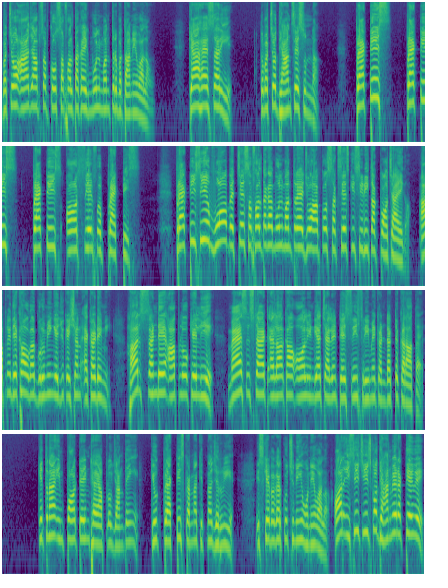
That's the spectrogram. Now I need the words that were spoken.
बच्चों, आज आप सबको सफलता का एक मूल मंत्र बताने वाला हूँ। क्या है सर ये? तो बच्चों, ध्यान से सुनना। प्रैक्टिस प्रैक्टिस प्रैक्टिस और सिर्फ़ प्रैक्टिस। प्रैक्टिस ही वो बच्चे सफलता का मूल मंत्र है जो आपको सक्सेस की सीढ़ी तक पहुंचाएगा। आपने देखा होगा ग्रूमिंग एजुकेशन एकेडमी। हर संडे आप लोग के लिए मैथ स्टार्ट एल का all India challenge test series free में कंडक्ट कराता है। कितना इंपॉर्टेंट है आप लोग जानते ही क्योंकि प्रैक्टिस करना कितना ज़रूरी है। इसके बगैर कुछ नहीं होने वाला। और इसी चीज़ को ध्यान में रखते हुए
